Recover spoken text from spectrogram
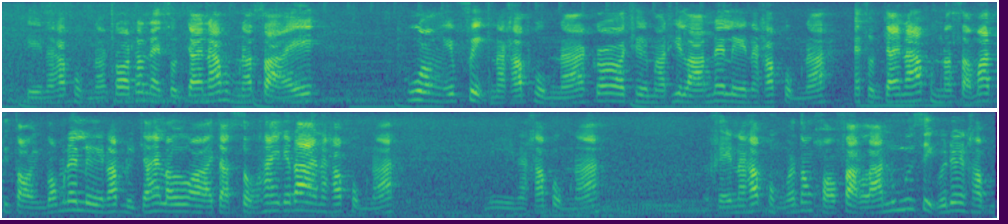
โอเคนะครับผมนะก็ท่านไหนสนใจนะผมนะสายพ่วงเอฟเฟกต์นะครับผมนะก็เชิญมาที่ร้านได้เลยนะครับผมนะใครสนใจนะครับผมนะสามารถติดต่ออินบ็อกซ์ได้เลยนะครับหรือจะให้เราจัดส่งให้ก็ได้นะครับผมนะนี่นะครับผมนะ โอเคนะครับ ผมก็ต้องขอฝากร้านนุ่มมิวสิกไว้ด้วยครับ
